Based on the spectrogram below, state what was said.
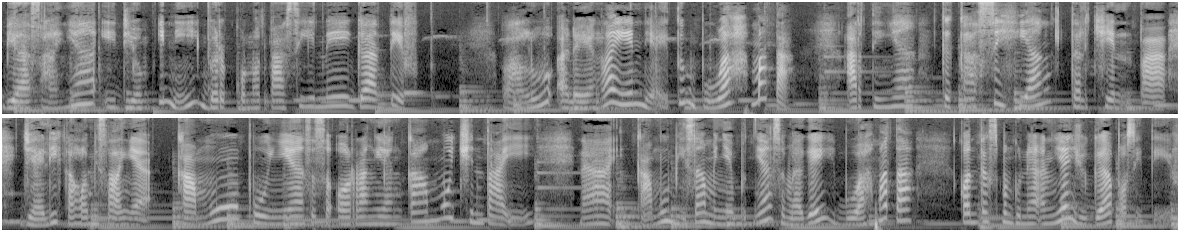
Biasanya, idiom ini berkonotasi negatif. Lalu, ada yang lain, yaitu buah mata artinya kekasih yang tercinta. Jadi kalau misalnya kamu punya seseorang yang kamu cintai, nah kamu bisa menyebutnya sebagai buah mata. Konteks penggunaannya juga positif.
